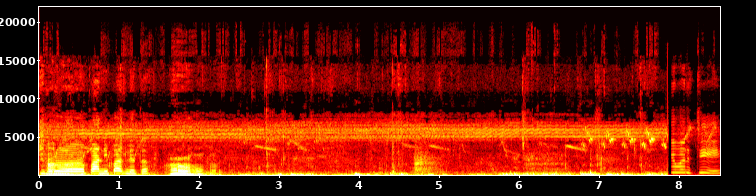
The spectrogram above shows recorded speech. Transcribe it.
छान बरं झालं. पाणी पाजले तर? हो हो हो. वरची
